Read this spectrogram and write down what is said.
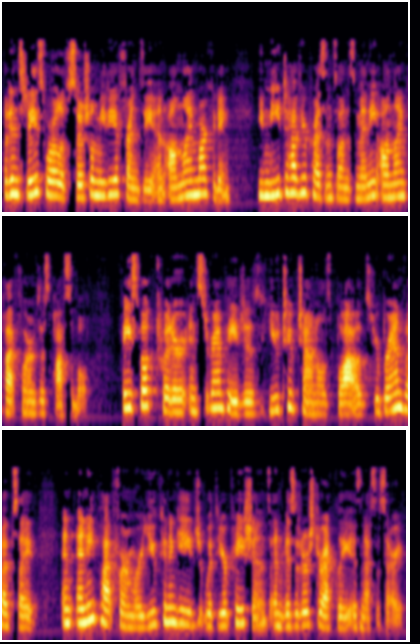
But in today's world of social media frenzy and online marketing, you need to have your presence on as many online platforms as possible. Facebook, Twitter, Instagram pages, YouTube channels, blogs, your brand website, and any platform where you can engage with your patients and visitors directly is necessary.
